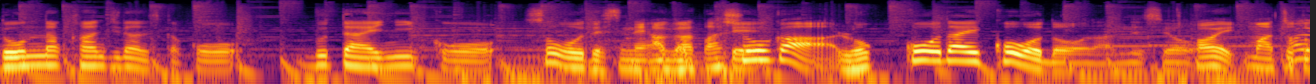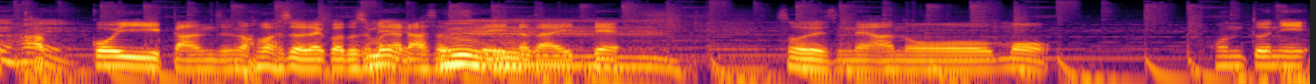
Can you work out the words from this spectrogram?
どんな感じなんですか？こう舞台にこそうですね。あ上がって。の場所が六甲台講堂なんですよ、はい。まあちょっとかっこいい感じの場所で今年もやらさせていただいて、うん。そうですね。あのーもう本当に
